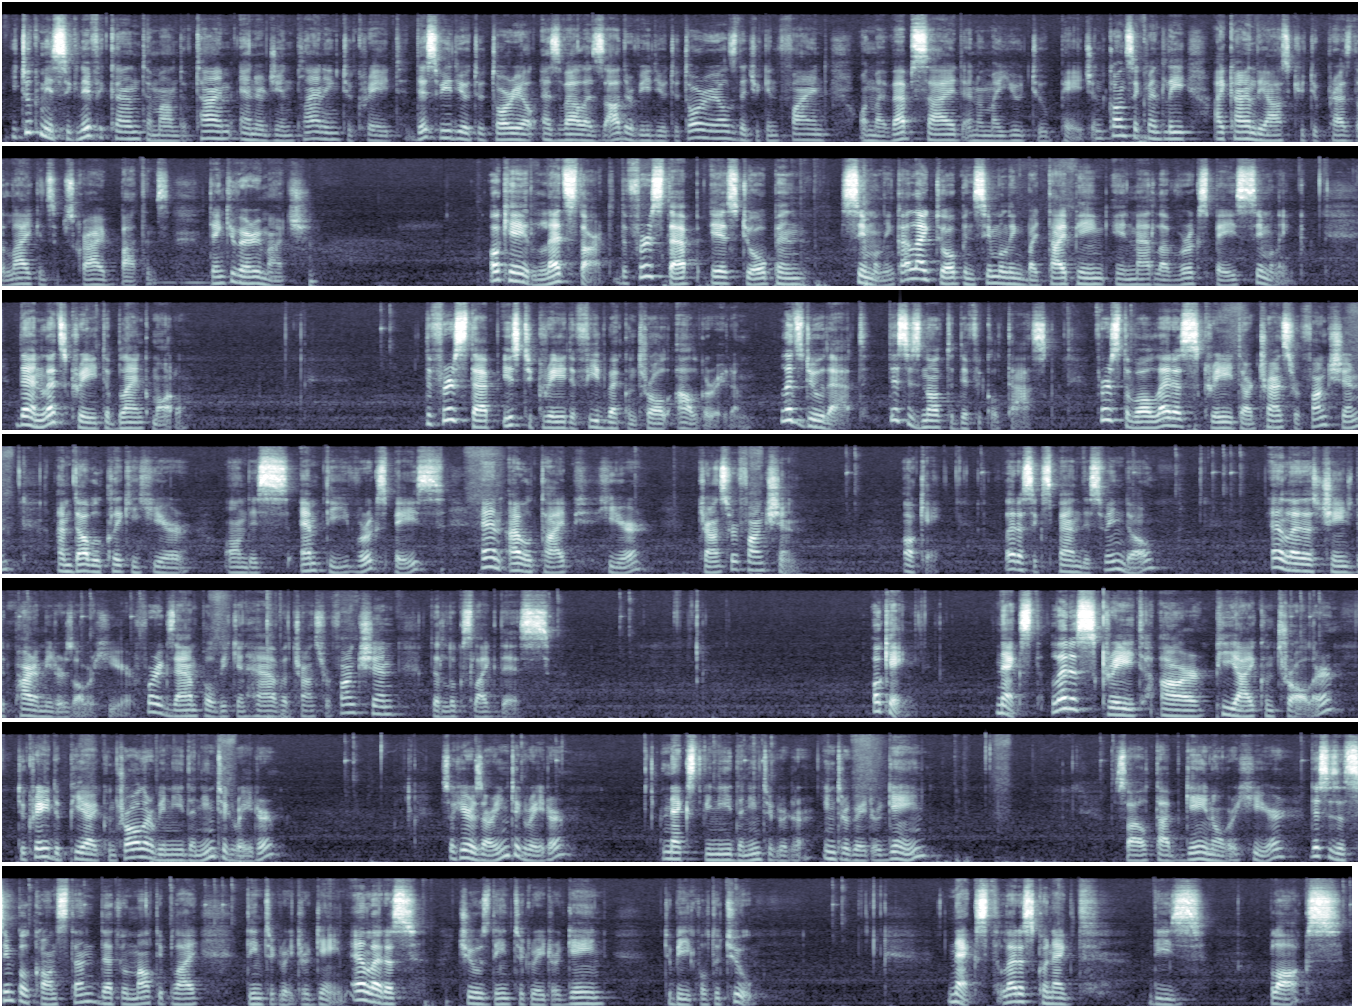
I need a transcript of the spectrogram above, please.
It took me a significant amount of time, energy and planning to create this video tutorial as well as other video tutorials that you can find on my website and on my YouTube page. And consequently, I kindly ask you to press the like and subscribe buttons. Thank you very much. Okay, let's start. The first step is to open Simulink. I like to open Simulink by typing in MATLAB Workspace Simulink. Then let's create a blank model. The first step is to create a feedback control algorithm. Let's do that. This is not a difficult task. First of all, let us create our transfer function. I'm double clicking here on this empty workspace and I will type here transfer function. Okay, let us expand this window and let us change the parameters over here. For example, we can have a transfer function that looks like this. Okay, next, let us create our PI controller. To create the PI controller, we need an integrator. So here's our integrator. Next, we need an integrator, integrator gain. So I'll type gain over here. This is a simple constant that will multiply the integrator gain. And let us choose the integrator gain to be equal to 2. Next, let us connect these blocks.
